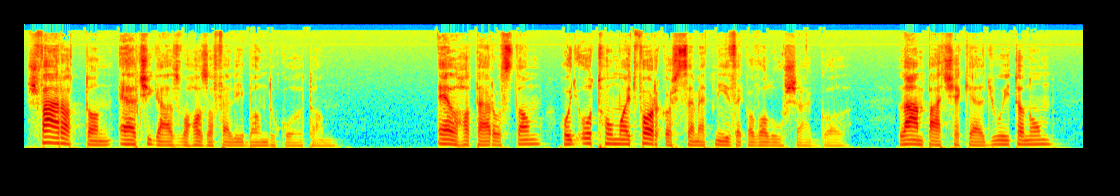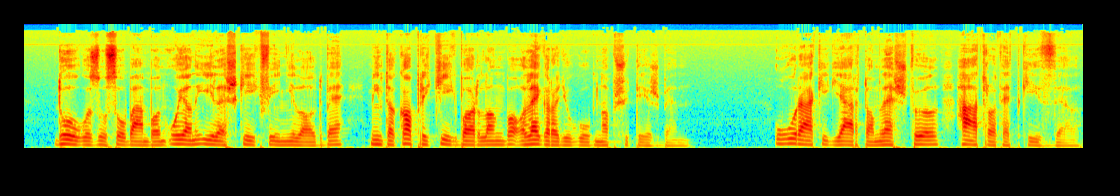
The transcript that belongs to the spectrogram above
s fáradtan, elcsigázva hazafelé bandukoltam. Elhatároztam, hogy otthon majd farkas szemet nézek a valósággal. Lámpát se kell gyújtanom, Dolgozószobámban olyan éles kék fény nyilalt be, mint a kapri kék barlangba a legragyogóbb napsütésben. Órákig jártam les föl, hátratett kézzel.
